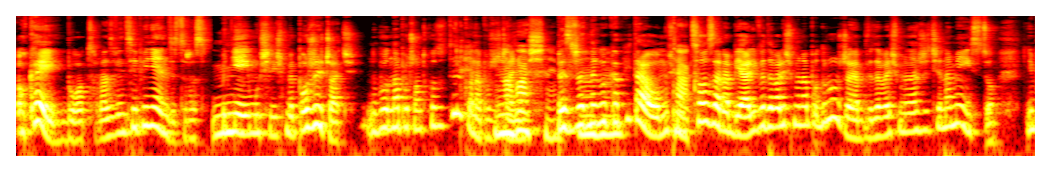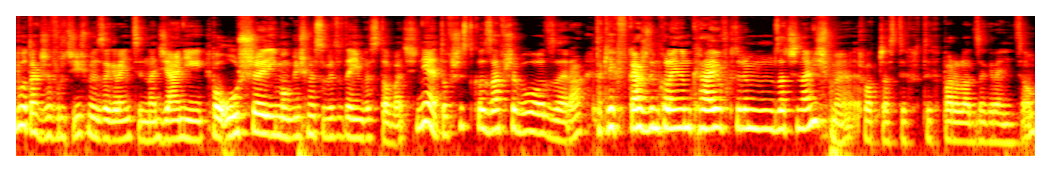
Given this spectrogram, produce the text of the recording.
Okej, było coraz więcej pieniędzy, coraz mniej musieliśmy pożyczać. No bo na początku to tylko na pożyczanie. No właśnie. Bez żadnego Mhm. kapitału. Myśmy Tak. co zarabiali, wydawaliśmy na podróże, wydawaliśmy na życie na miejscu. Nie było tak, że wróciliśmy z zagranicy nadziani po uszy i mogliśmy sobie tutaj inwestować. Nie, to wszystko zawsze było od zera. Tak jak w każdym kolejnym kraju, w którym zaczynaliśmy podczas tych, tych paru lat za granicą.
